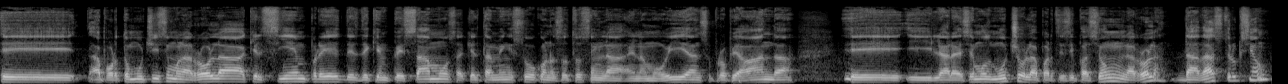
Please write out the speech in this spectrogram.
Eh, aportó muchísimo la rola, aquel siempre, desde que empezamos, aquel también estuvo con nosotros en la, en la movida, en su propia banda. Eh, y le agradecemos mucho la participación en la rola, da destrucción.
